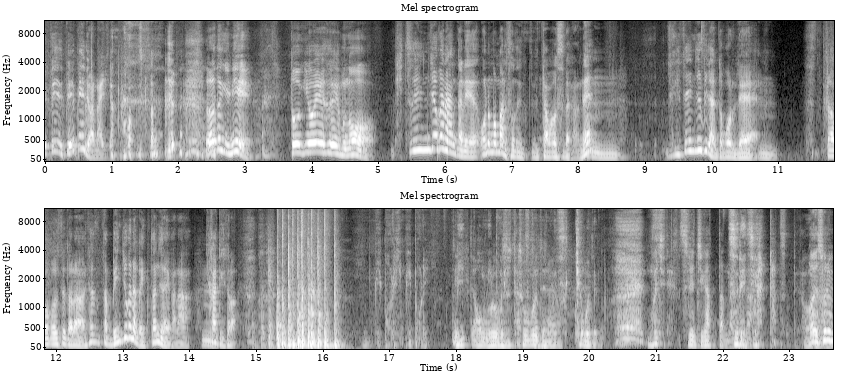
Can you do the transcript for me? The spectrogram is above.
ーペーペーペーではないよ。その時に東京 FM の喫煙所かなんかで俺もまだその時タバコ吸ってたからね、喫煙所みたいなところで、タバコ吸ってたら多分便所かなんか行ったんじゃないかな、帰ってきたら「ミポリンミポリ。ン」言ってあ俺ずっと覚えてないわ。すっげえ覚えてるの。マジで。すれ違ったんだ。すれ違ったっつって。あそれ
